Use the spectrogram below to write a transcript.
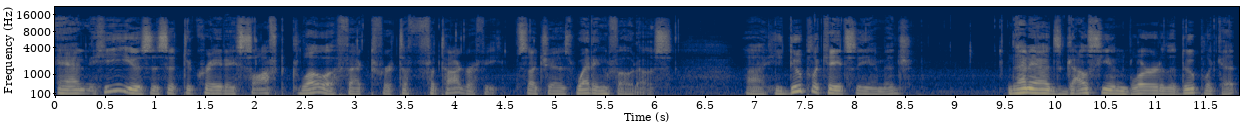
And he uses it to create a soft glow effect for t- photography, such as wedding photos. Uh, he duplicates the image, then adds Gaussian blur to the duplicate,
